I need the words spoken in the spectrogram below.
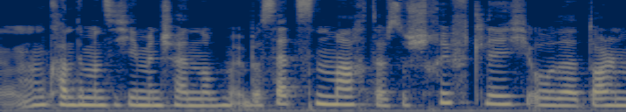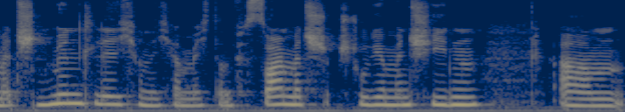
ähm, konnte man sich eben entscheiden, ob man Übersetzen macht, also schriftlich oder Dolmetschen mündlich. Und ich habe mich dann fürs Dolmetschstudium entschieden. Ähm,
